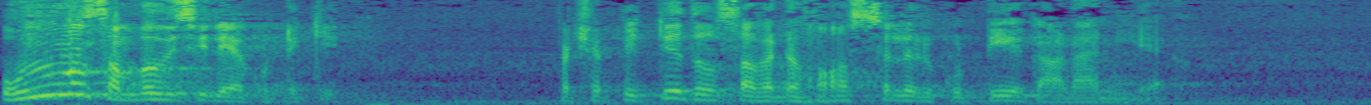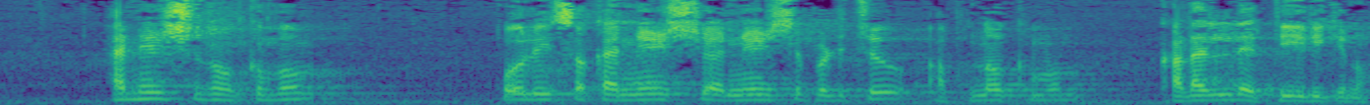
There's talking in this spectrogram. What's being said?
ഒന്നും സംഭവിച്ചില്ല ആ കുട്ടിക്ക്. പക്ഷെ പിറ്റേ ദിവസം അവന്റെ ഹോസ്റ്റലിൽ ഒരു കുട്ടിയെ കാണാനില്ല. അന്വേഷിച്ച് നോക്കുമ്പോൾ പോലീസൊക്കെ അന്വേഷിച്ചു അന്വേഷിച്ച് പിടിച്ചു. അപ്പം നോക്കുമ്പോൾ കടലിൽ എത്തിയിരിക്കണം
